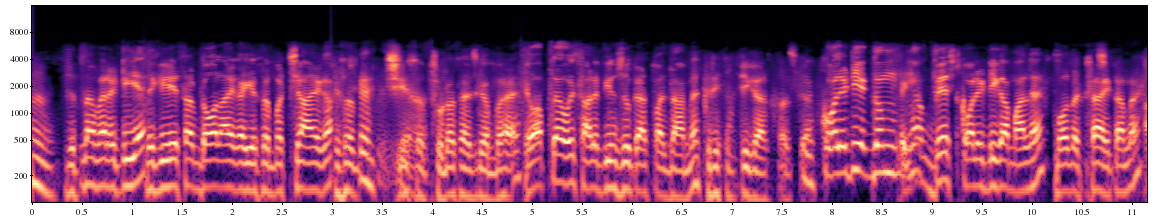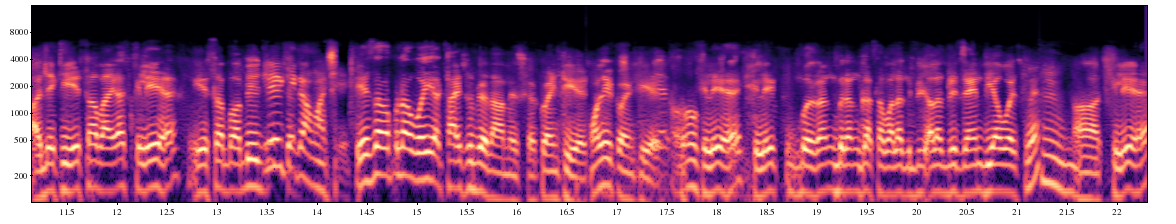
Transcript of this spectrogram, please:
जितना वेरायटी है देखिए ये सब डॉल आएगा ये सब बच्चा आएगा ये सब ये सब छोटा साइज़ का है। ये आपका वही साढ़े तीन सौ के आसपास दाम है थ्री फिफ्टी के आसपास का। क्वालिटी एकदम एकदम बेस्ट क्वालिटी का माल है। बहुत अच्छा आइटम है। और देखिए ये सब आएगा क्ले है। ये सब अभी ये सब अपना वही अट्ठाईस रुपया दाम है इसका twenty eight only twenty eight clay है। क्ले रंग बिरंग का सब अलग अलग डिज़ाइन दिया हुआ है इसमें। हम्म। क्ले है।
